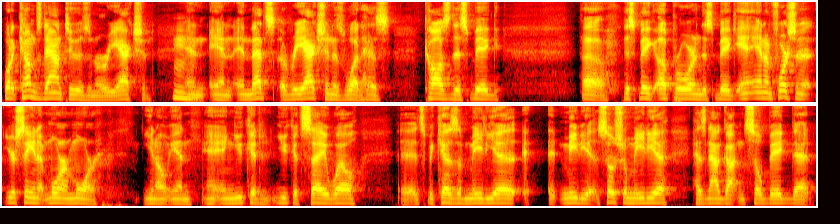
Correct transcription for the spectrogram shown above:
what it comes down to is a reaction and and and that's a reaction is what has caused this big uh this big uproar and this big and, and unfortunate you're seeing it more and more you know in and, and you could you could say well it's because of media media social media has now gotten so big that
